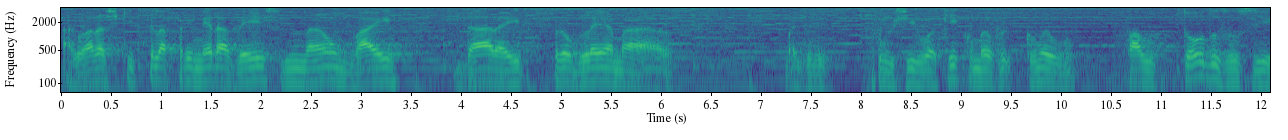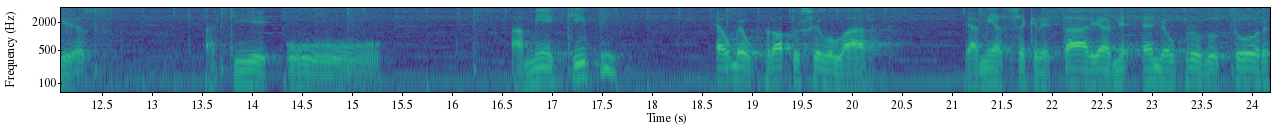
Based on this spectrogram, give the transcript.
agora acho que pela primeira vez não vai dar aí problemas. Mas ele fugiu aqui, como eu, como eu falo todos os dias. Aqui o, a minha equipe é o meu próprio celular, é a minha secretária, é meu produtor,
